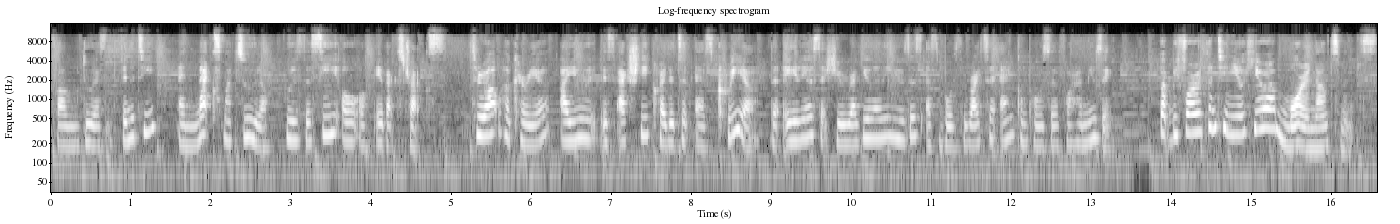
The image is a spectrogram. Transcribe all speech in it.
from Do As Infinity and Max Matsuura, who is the CEO of Avex Trax. Throughout her career, Ayu is actually credited as CREA, the alias that she regularly uses as both writer and composer for her music. But before we continue, here are more announcements.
